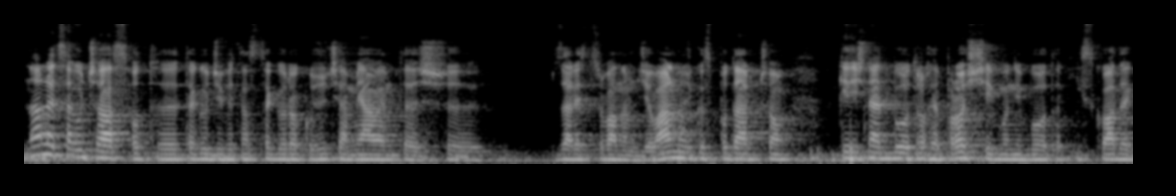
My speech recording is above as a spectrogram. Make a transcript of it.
No ale cały czas od tego 19 roku życia miałem też zarejestrowaną działalność gospodarczą. Kiedyś nawet było trochę prościej, bo nie było takich składek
